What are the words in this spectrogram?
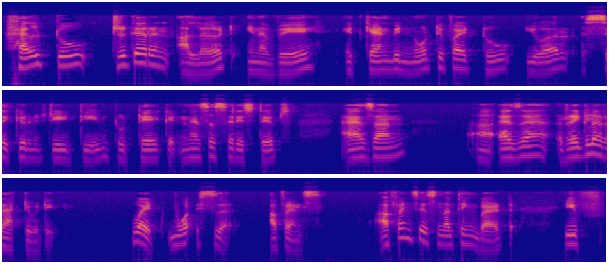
help to trigger an alert in a way it can be notified to your security team to take necessary steps as an uh, as a regular activity. Wait, what is the offense? Offense is nothing but if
